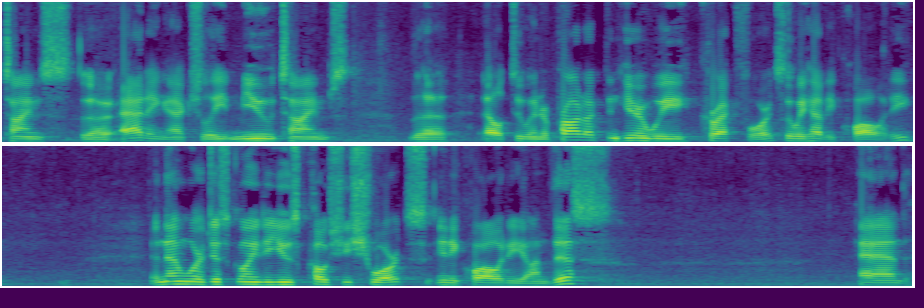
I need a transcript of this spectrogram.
times, uh, adding actually, mu times the L2 inner product, and here we correct for it, so we have equality. And then we're just going to use Cauchy-Schwarz inequality on this. And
